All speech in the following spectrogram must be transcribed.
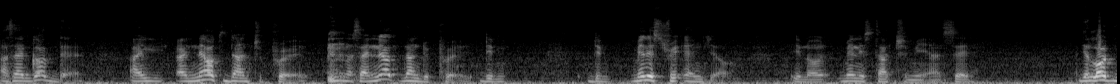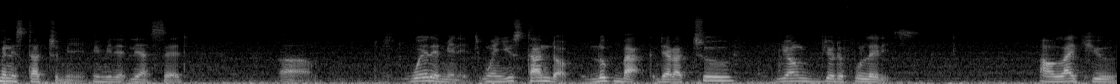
As I got there, I, I knelt down to pray. As I knelt down to pray, the, the ministry angel, you know, ministered to me and said, the Lord ministered to me immediately and said, um, wait a minute, when you stand up, look back, there are two young, beautiful ladies. I would like you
